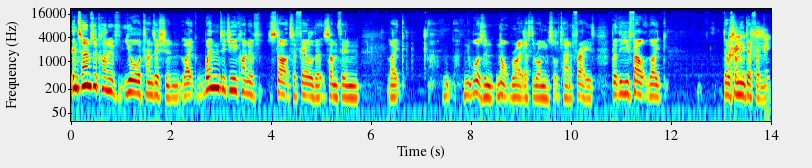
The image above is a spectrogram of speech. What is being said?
in terms of kind of your transition, like when did you kind of start to feel that something like wasn't not right? That's the wrong sort of turn of phrase, but that you felt like there was I something mean, different. Feeling,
